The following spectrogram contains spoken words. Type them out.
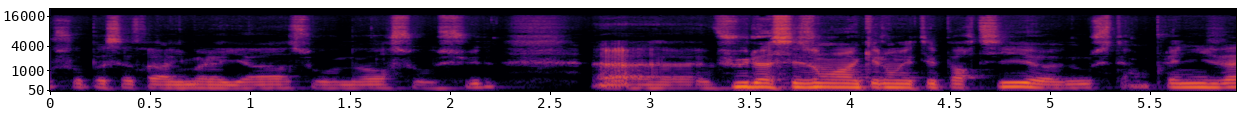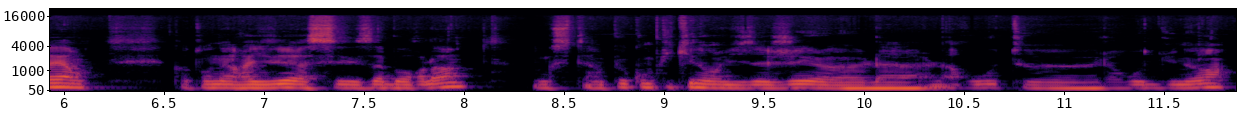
soit, passer à travers l'Himalaya, soit au nord, soit au sud. vu la saison à laquelle on était parti, nous, c'était en plein hiver quand on est arrivé à ces abords-là. Donc c'était un peu compliqué d'envisager la, route, la route du Nord.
